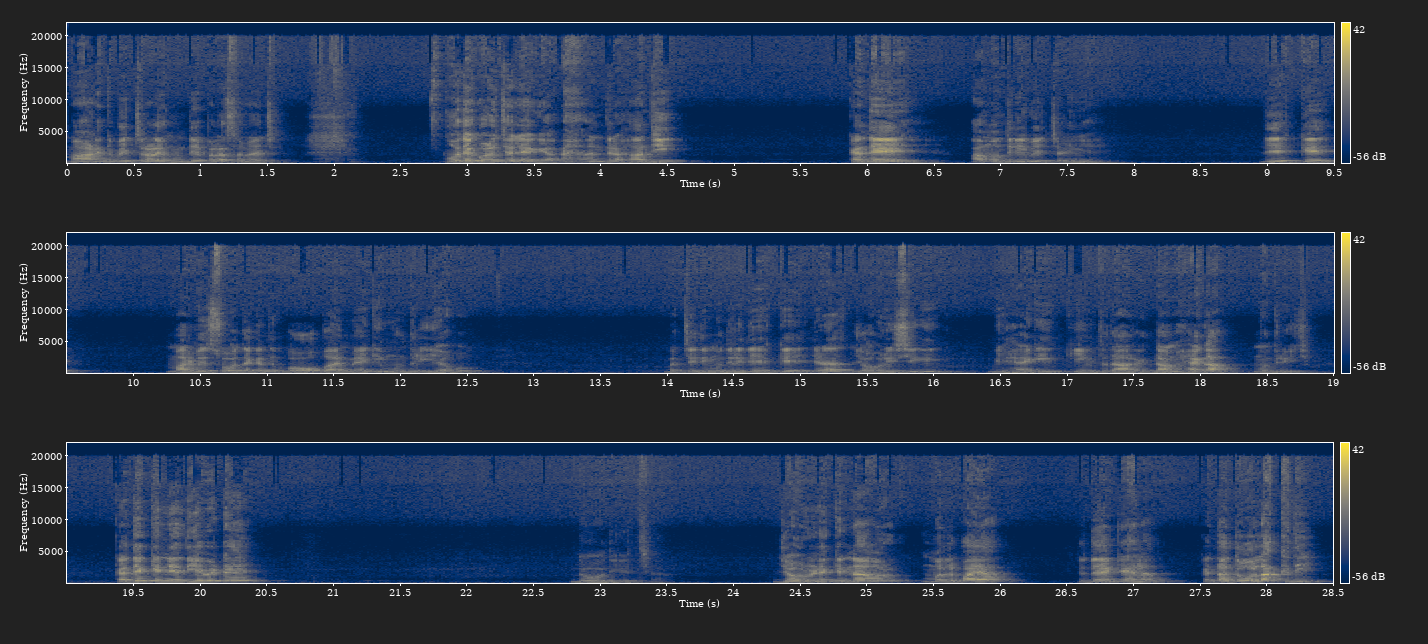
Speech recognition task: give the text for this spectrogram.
ਮਾਣਕ ਵੇਚਣ ਵਾਲੇ ਹੁੰਦੇ ਪਹਿਲਾਂ ਸਮੇਂ 'ਚ। ਉਹਦੇ ਕੋਲ ਚਲੇ ਗਿਆ। ਅੰਦਰ, ਹਾਂਜੀ। ਕਹਿੰਦੇ ਆ ਮੁੰਦਰੀ ਵੇਚਣੀ ਹੈ। ਦੇਖ ਕੇ ਮਨ ਵਿੱਚ ਸੋਚਦਾ, ਕਹਿੰਦੇ, ਬਹੁਤ ਬਹੁਤ ਮਹਿੰਗੀ ਮੁੰਦਰੀ ਆ ਉਹ। ਬੱਚੇ ਦੀ ਮੁੰਦਰੀ ਦੇਖ ਕੇ ਜਿਹੜਾ ਜੌਹਰੀ ਸੀਗੀ, ਵੀ ਹੈਗੀ ਕੀਮਤਦਾਰ, ਦਮ ਹੈਗਾ ਮੁੰਦਰੀ 'ਚ। ਕਹਿੰਦੇ, ਕਿੰਨੇ ਦੀ ਹੈ ਬੇਟੇ? ਦੋ ਦੀ, ਅੱਛਾ। ਜੌਹਰੀ ਨੇ ਕਿੰਨਾ ਮੁੱਲ ਪਾਇਆ? ਜਦੋਂ ਇਹ ਕਹਿਣਾ ਕਹਿੰਦਾ 2 ਲੱਖ ਦੀ।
